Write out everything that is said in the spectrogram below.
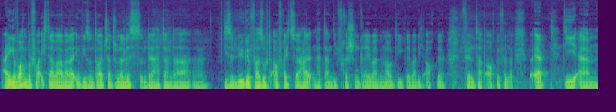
einige Wochen bevor ich da war, war da irgendwie so ein deutscher Journalist und der hat dann da äh, diese Lüge versucht aufrechtzuerhalten, hat dann die frischen Gräber, genau die Gräber, die ich auch gefilmt habe, auch gefilmt. Äh, die, ähm,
